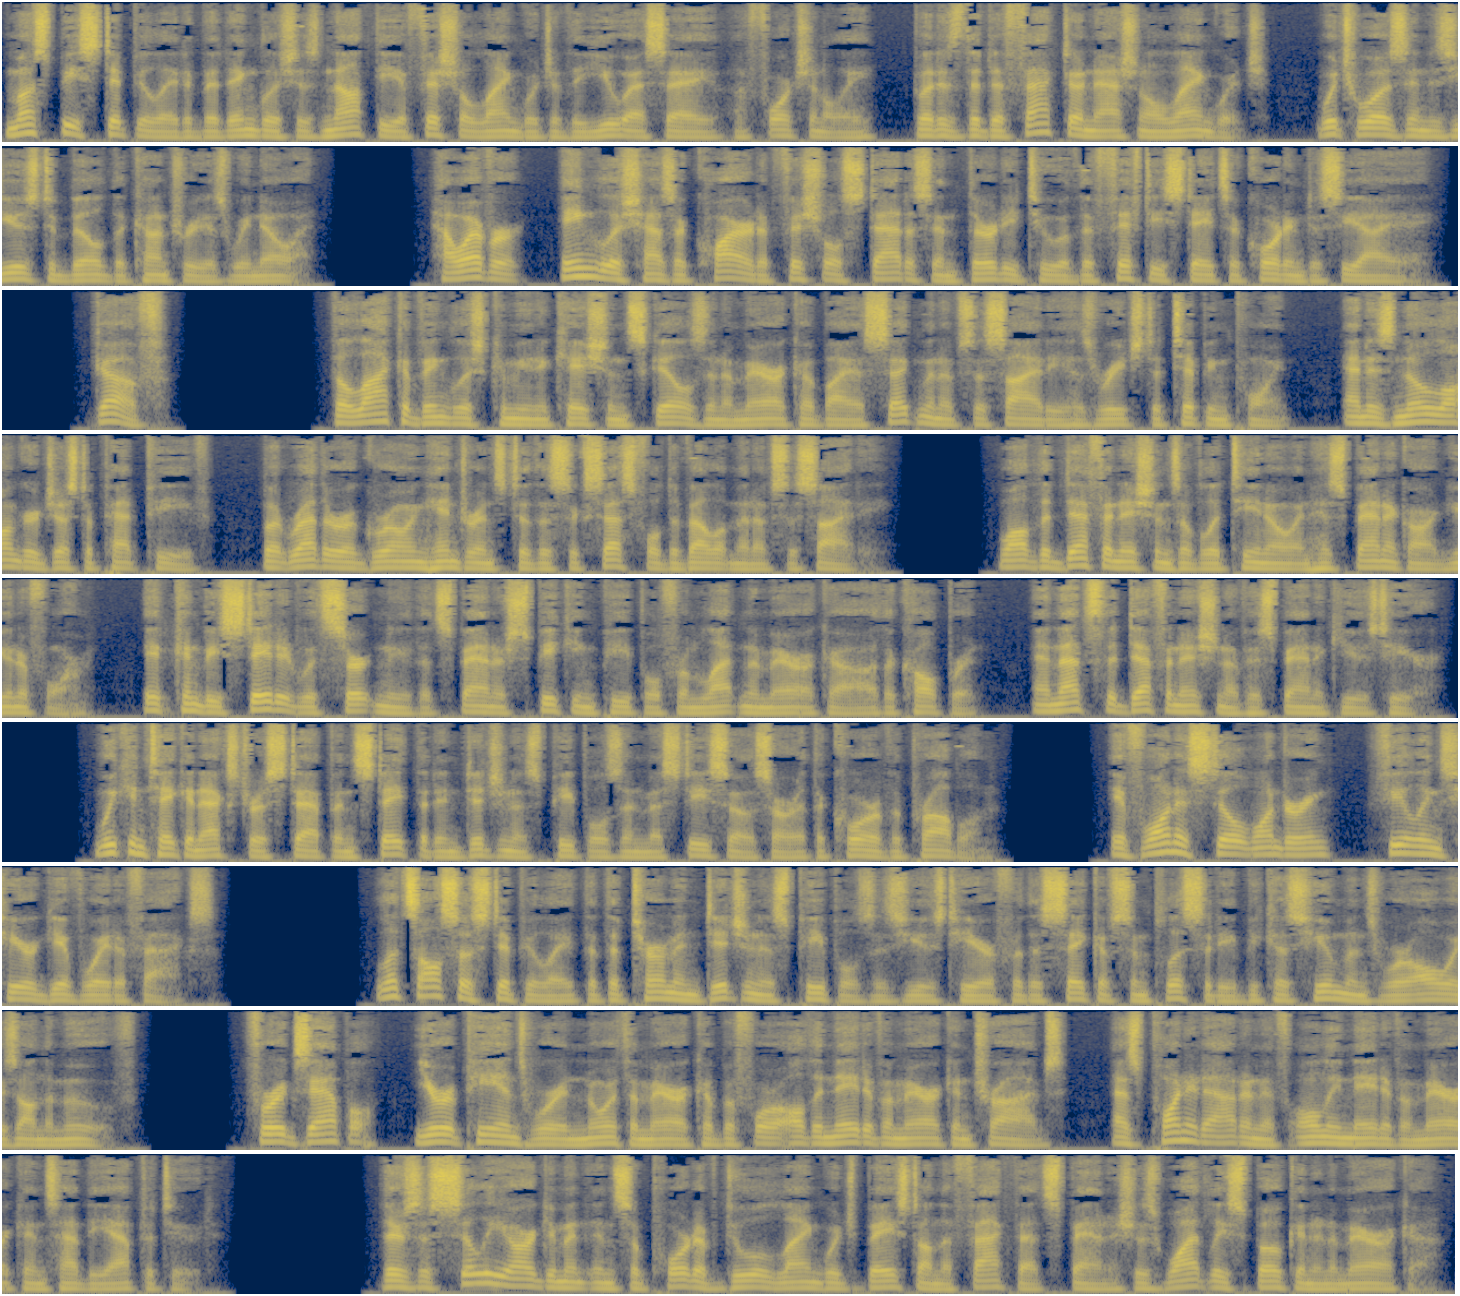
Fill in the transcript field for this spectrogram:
Must be stipulated that English is not the official language of the USA, unfortunately, but is the de facto national language, which was and is used to build the country as we know it. However, English has acquired official status in 32 of the 50 states according to CIA. Gov. The lack of English communication skills in America by a segment of society has reached a tipping point, and is no longer just a pet peeve, but rather a growing hindrance to the successful development of society. While the definitions of Latino and Hispanic aren't uniform, it can be stated with certainty that Spanish speaking people from Latin America are the culprit, and that's the definition of Hispanic used here. We can take an extra step and state that indigenous peoples and mestizos are at the core of the problem. If one is still wondering, feelings here give way to facts. Let's also stipulate that the term indigenous peoples is used here for the sake of simplicity because humans were always on the move. For example, Europeans were in North America before all the Native American tribes, as pointed out, and if only Native Americans had the aptitude. There's a silly argument in support of dual language based on the fact that Spanish is widely spoken in America.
